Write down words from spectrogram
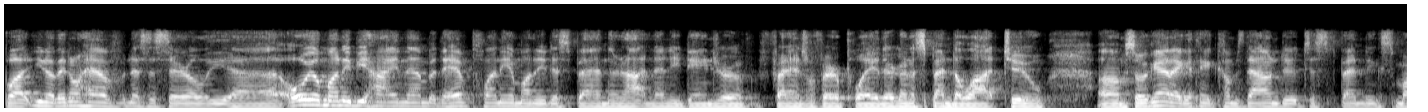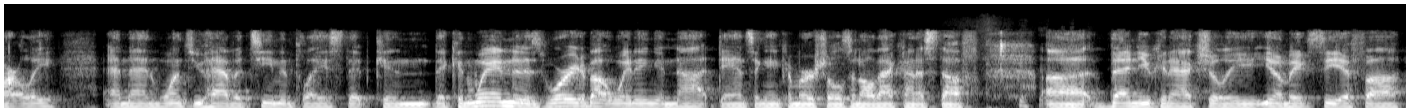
but you know they don't have necessarily uh, oil money behind them, but they have plenty of money to spend. They're not in any danger of financial fair play. They're going to spend a lot too. Um, so again, I think it comes down to, to spending smartly, and then once you have a team in place that can that can win and is worried about winning and not dancing in commercials and all that kind of stuff, uh, then you can actually you know make see if. Uh,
